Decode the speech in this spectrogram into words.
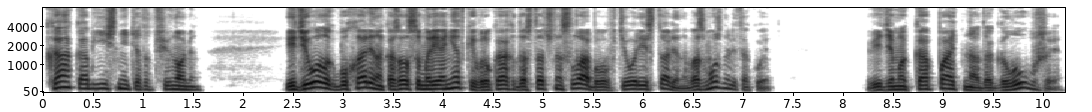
Как объяснить этот феномен? Идеолог Бухарин оказался марионеткой в руках достаточно слабого в теории Сталина. Возможно ли такое? Видимо, копать надо глубже,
